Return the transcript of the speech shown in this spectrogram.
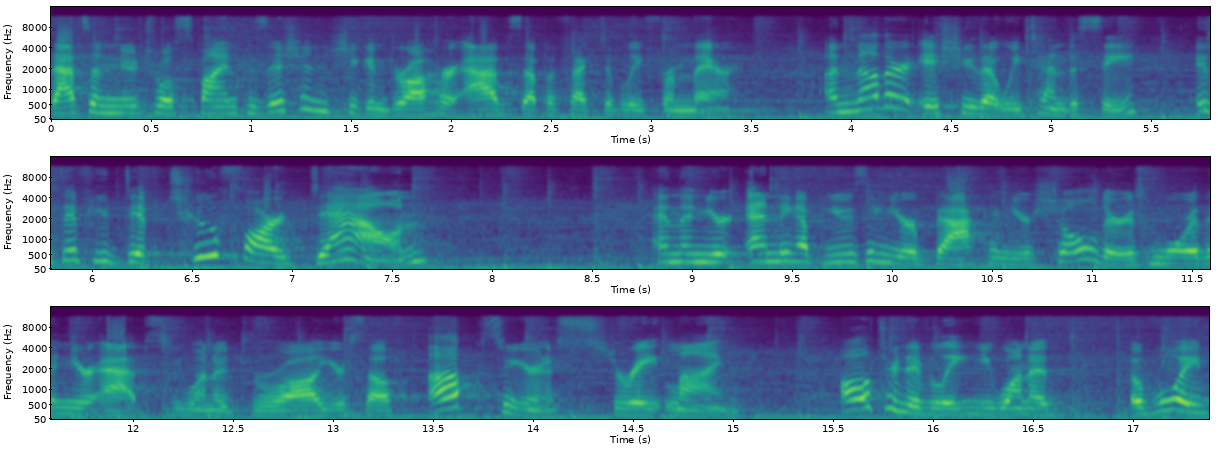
That's a neutral spine position. She can draw her abs up effectively from there. Another issue that we tend to see is if you dip too far down, and then you're ending up using your back and your shoulders more than your abs. You want to draw yourself up so you're in a straight line. Alternatively, you want avoid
